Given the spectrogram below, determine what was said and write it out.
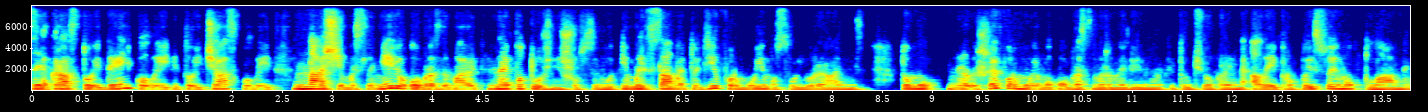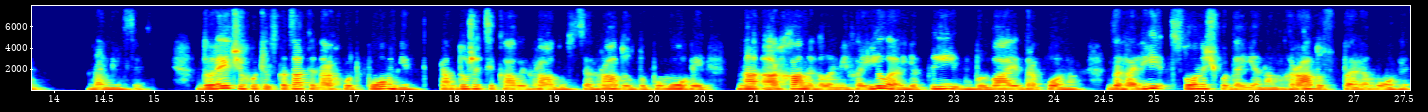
це якраз той день, коли і той час, коли наші мисленнєві образи мають найпотужнішу силу, і ми саме тоді формуємо свою реальність. Тому не лише формуємо образ мирної вільної квітучої України, але й прописуємо плани на місяць. До речі, хочу сказати на рахунок повні, там дуже цікавий градус. Це градус допомоги на Архангела Міхаїла, який вбиває дракона. Взагалі, сонечко дає нам градус перемоги.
